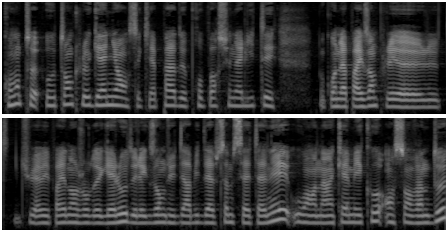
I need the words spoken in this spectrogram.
compte autant que le gagnant, c'est qu'il n'y a pas de proportionnalité. Donc on a par exemple, euh, tu avais parlé dans le jour de galop de l'exemple du derby d'Absom cette année, où on a un Cameco en 122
